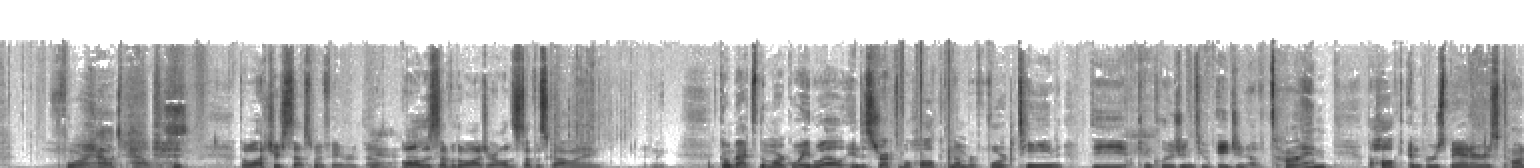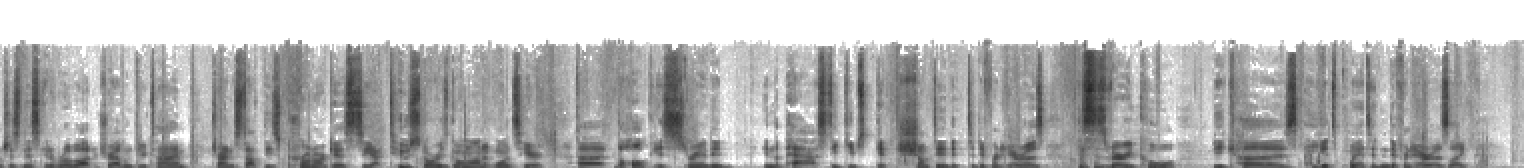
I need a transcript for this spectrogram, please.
for alex powers The Watcher stuff's my favorite though. Yeah, all no, the stuff with the Watcher, all the stuff with Scott Lang. Going back to the Mark Wadewell Indestructible Hulk number 14, the conclusion to Agent of Time. The Hulk and Bruce Banner's consciousness in a robot are traveling through time, trying to stop these chronarchists. So you got two stories going on at once here. Uh, the Hulk is stranded in the past. He keeps getting shunted to different eras. This is very cool because he gets planted in different eras, like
